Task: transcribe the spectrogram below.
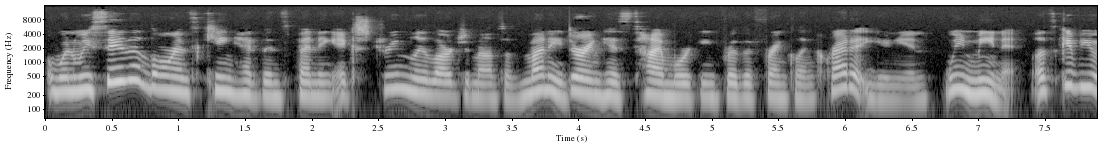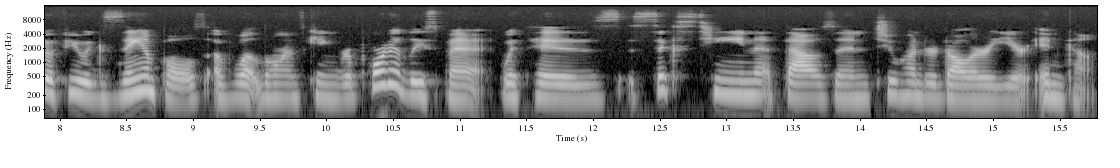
when we say that Lawrence King had been spending extremely large amounts of money during his time working for the Franklin Credit Union, we mean it. Let's give you a few examples of what Lawrence King reportedly spent with his $16,200 a year income.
